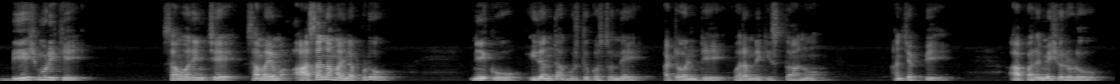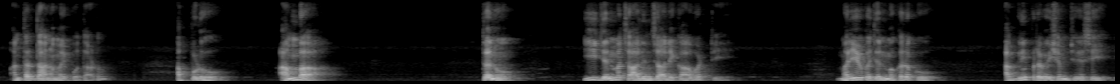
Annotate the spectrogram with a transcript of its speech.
భీష్ముడికి సంవరించే సమయం ఆసన్నమైనప్పుడు నీకు ఇదంతా గుర్తుకొస్తుంది. అటువంటి వరం నీకు ఇస్తాను. అని చెప్పి ఆ పరమేశ్వరుడు అంతర్ధానమైపోతాడు. అప్పుడు అంబ తను ఈ జన్మ చాలించాలి కాబట్టి మరి ఒక జన్మ కొరకు అగ్ని ప్రవేశం చేసి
